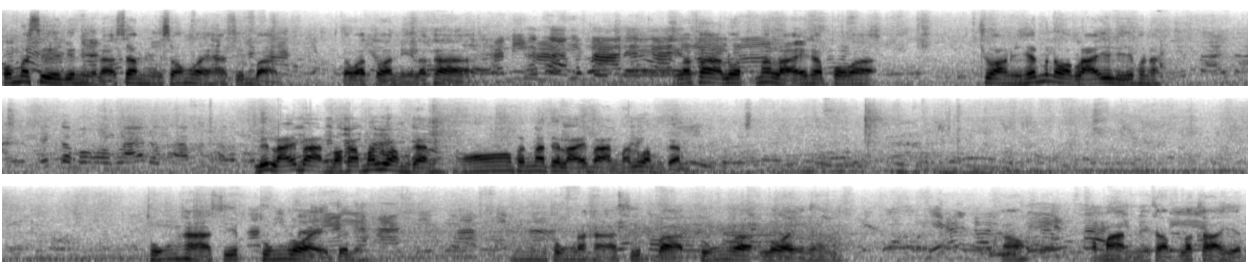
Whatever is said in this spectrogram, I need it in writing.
ผมมาซื้ออยู่นี่ล่ะซ้ำนี่250บาท แต่ว่าตอนนี้ราคาอันนี้ห้าสิบบาทด้วยค่ะราคาลดมาหลายครับ เพราะว่าช่วงนี้เฮ็ดมันออกหลายอีหลีพุ่นนะ หรือหลายบ้านบ่ครับมาร่วมกันอ๋อเพิ่นมาแต่หลายบ้านมาร่วมกัน ถุงหาซิบถุงลอยตัวนี้อืมถุงละหาซิบบาทถุงละลอยนึงเอาประมาณนี้ครับราคาเห็ด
